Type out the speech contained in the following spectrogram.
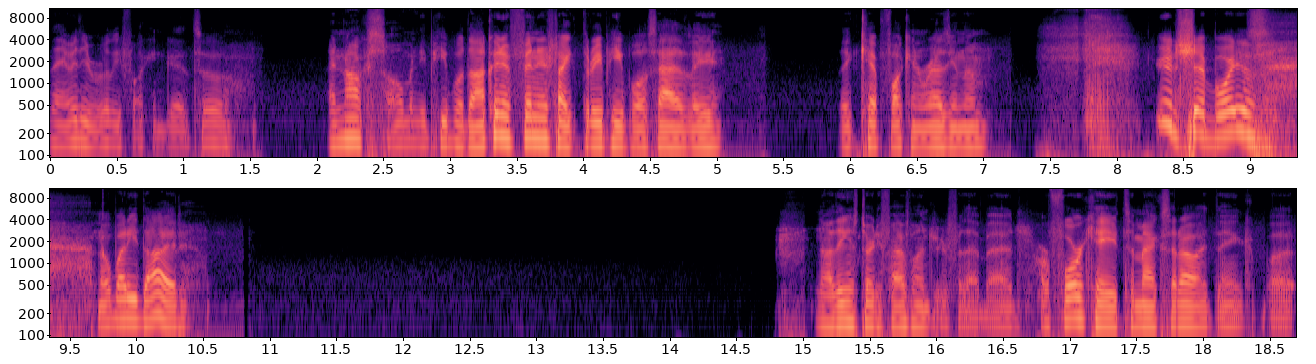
Damn, we did really fucking good too. I knocked so many people down. I couldn't finish like three people, sadly. They kept fucking rezzing them. Good shit, boys. Nobody died. No, I think it's 3500 for that badge. Or 4k to max it out, I think. But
